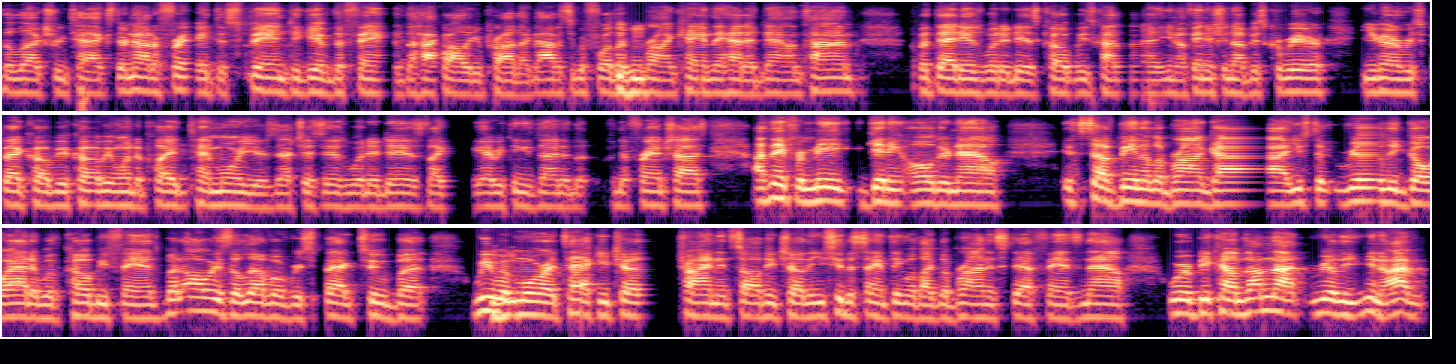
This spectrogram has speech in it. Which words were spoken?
the, luxury tax. They're not afraid to spend to give the fans the high quality product. Obviously, before mm-hmm. LeBron came, they had a downtime, but that is what it is. Kobe's kind of, you know, finishing up his career. You're going to respect Kobe. Kobe wanted to play 10 more years. That just is what it is. Like everything he's done to the, for the franchise. I think for me, getting older now, it's tough being a LeBron guy. I used to really go at it with Kobe fans, but always a level of respect too. But we mm-hmm. would more attack each other try and insult each other. You see the same thing with like LeBron and Steph fans now, where it becomes I'm not really, you know, I have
